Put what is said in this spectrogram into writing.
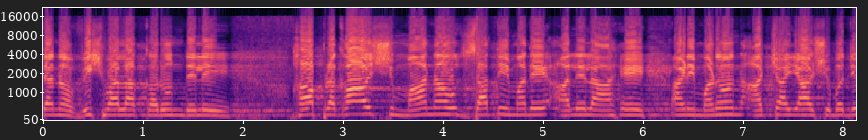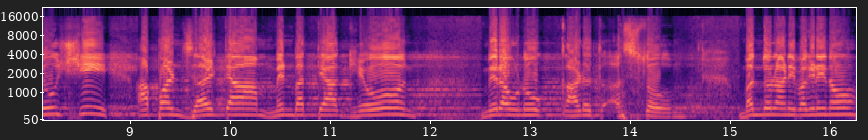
त्यानं विश्वाला करून दिली. हा प्रकाश मानव जातीमध्ये आलेला आहे आणि म्हणून आजच्या या शुभ दिवशी आपण जळत्या मेणबत्त्या घेऊन मिरवणूक काढत असतो. बंधून आणि भगिनीनो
